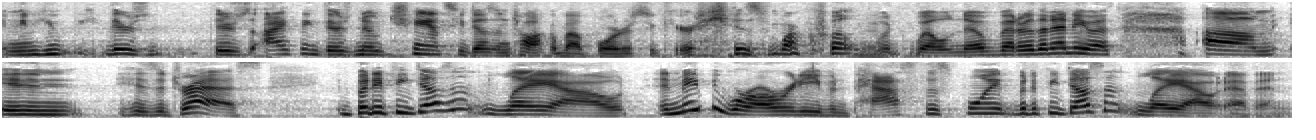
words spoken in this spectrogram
I mean, he, there's there's I think there's no chance he doesn't talk about border security, as Mark well, would well know better than any of us, um, in his address. But if he doesn't lay out, and maybe we're already even past this point, but if he doesn't lay out, Evan,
